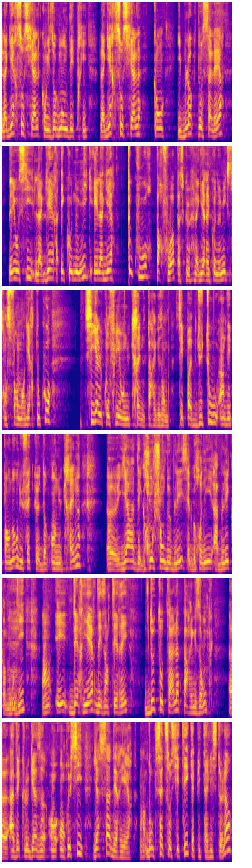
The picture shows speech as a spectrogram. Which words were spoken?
la guerre sociale quand ils augmentent des prix, la guerre sociale quand ils bloquent nos salaires, et aussi la guerre économique et la guerre tout court parfois, parce que la guerre économique se transforme en guerre tout court. S'il y a le conflit en Ukraine, par exemple, c'est pas du tout indépendant du fait que dans, en Ukraine, euh, il y a des grands champs de blé, c'est le grenier à blé comme on mmh. dit, hein, et derrière des intérêts de Total, par exemple, avec le gaz en, Russie. Il y a ça derrière. Donc cette société capitaliste-là,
